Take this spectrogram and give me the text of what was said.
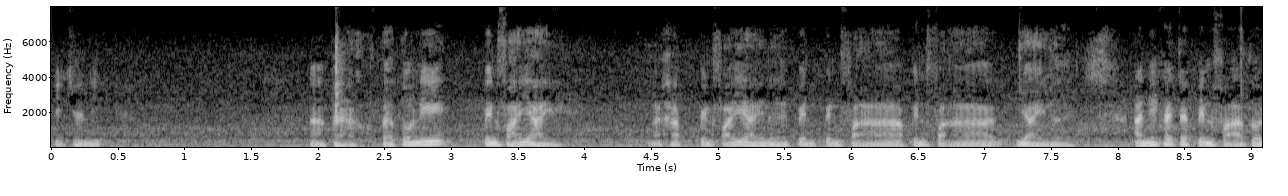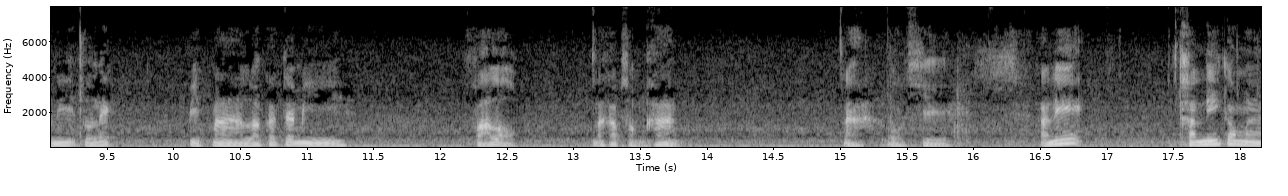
ปิดแค่นี้อ่าแต่แต่ตัวนี้เป็นฝาใหญ่ นะครับ เป็นฝาใหญ่เลย เป็นเป็นฝาเป็นฝาใหญ่เลย อันนี้ก็จะเป็นฝาตัวนี้ตัวเล็กปิดมาแล้วก็จะมีฝาหลอกนะครับสองข้างอะโอเค อันนี้คันนี้ก็มา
